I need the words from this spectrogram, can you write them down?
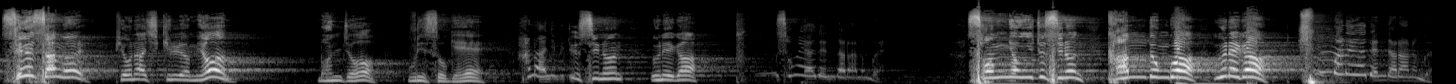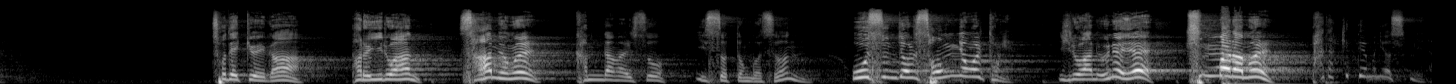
세상을 변화시키려면 먼저 우리 속에 하나님이 주시는 은혜가 풍성해야 된다는 거예요. 성령이 주시는 감동과 은혜가 충만해야 된다는 거예요. 초대교회가 바로 이러한 사명을 감당할 수 있었던 것은 오순절 성령을 통해 이러한 은혜의 충만함을 받았기 때문이었습니다.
